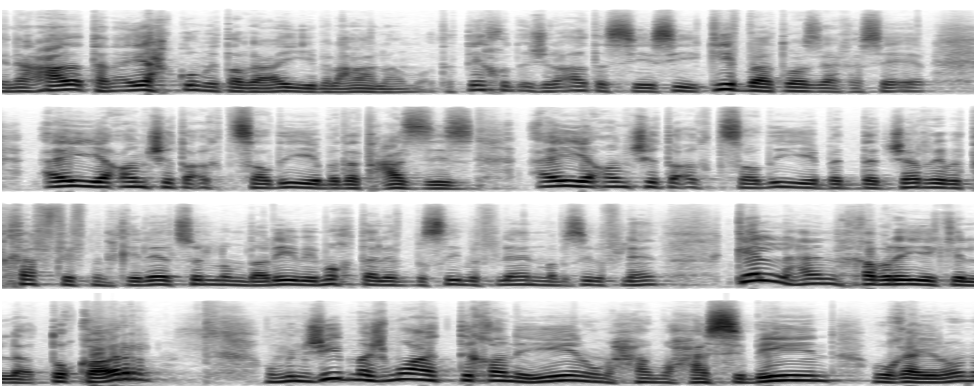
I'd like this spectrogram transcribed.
يعني عادة أي حكومة طبيعية بالعالم وقت تاخذ إجراءاتها السياسية كيف بدها توزع خسائر؟ أي أنشطة اقتصادية بدها تعزز؟ أي أنشطة اقتصادية بدها تجرب تخفف من خلال سلم ضريبي مختلف بصيب فلان ما بصيب فلان؟ كل هالخبرية كلها تقر ومنجيب مجموعة تقنيين ومحاسبين وغيرهم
